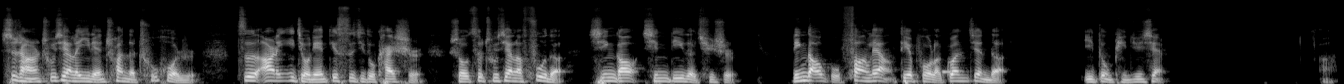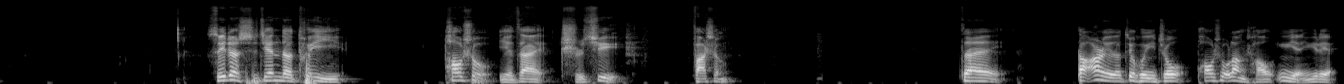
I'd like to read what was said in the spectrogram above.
市场上出现了一连串的出货日。自二零一九年第四季度开始，首次出现了负的新高新低的趋势，领导股放量跌破了关键的移动平均线啊！随着时间的推移，抛售也在持续发生，在。到二月的最后一周，抛售浪潮愈演愈烈。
